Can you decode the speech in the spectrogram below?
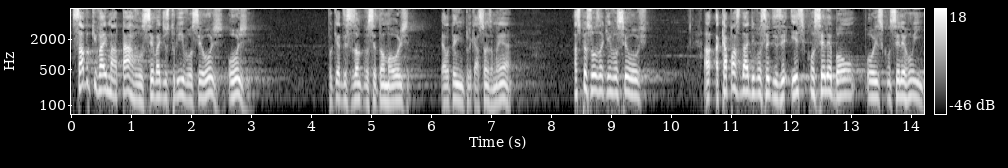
Sabe o que vai matar você, vai destruir você hoje? Hoje. Porque a decisão que você toma hoje, ela tem implicações amanhã. As pessoas a quem você ouve. A, a capacidade de você dizer esse conselho é bom ou esse conselho é ruim.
